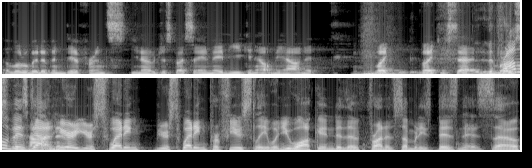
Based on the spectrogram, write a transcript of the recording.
a little bit of indifference, you know, just by saying maybe you can help me out. And it like like you said, the problem the is down here you're sweating you're sweating profusely when you walk into the front of somebody's business. So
